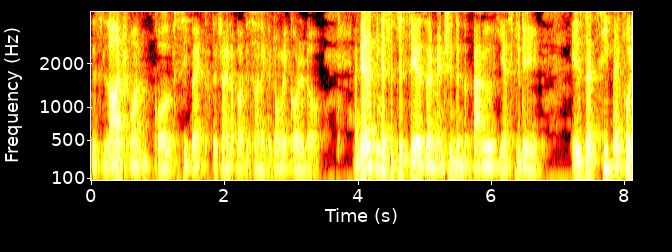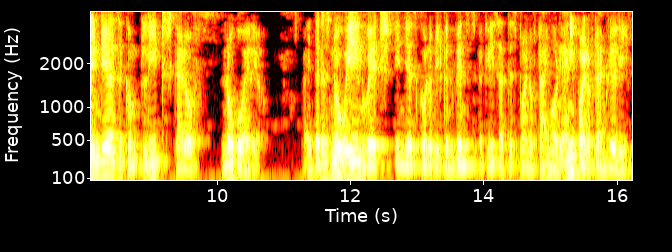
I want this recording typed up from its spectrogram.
this large one called CPEC, the China Pakistan Economic Corridor. And then I think I should just say, as I mentioned in the panel yesterday, is that CPEC for India is a complete kind of no go area. Right? There is no way in which India is going to be convinced, at least at this point of time, or any point of time really,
